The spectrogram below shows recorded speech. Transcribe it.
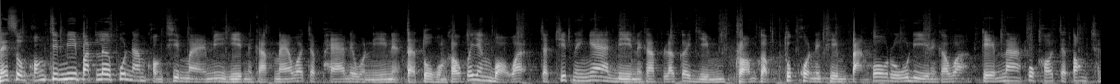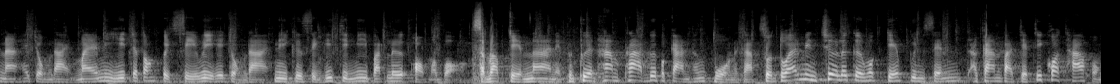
ในส่วนของจิมมี่บัตเลอร์ผู้นำของทีมไมอามี่ฮีทนะครับแม้ว่าจะแพ้ในวันนี้เนี่ยแต่ตัวของเขาก็ยังบอกว่าจะคิดในแง่ดีนะครับแล้วก็ยิ้มพร้อมกับทุกคนในทีมต่างก็รู้ดีนะครับว่าเกมหน้าพวกเขาจะต้องชนะให้จงได้ไมอามี่ฮีทจะต้องปิดซีรีส์ให้จงได้ นี่คือสิ่งที่จิมมี่บัตเลอร์ออกมาบอกสำหรับเกมหน้าเนี่ยเพื่อนๆห้ามพลาดด้วยประการทั้งปวงนะครับส่วนตัวแอดมินเชื่อเหลือเกินว่าเกฟวินเซนต์อาการบาดเจ็บที่ข้อเท้าของ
